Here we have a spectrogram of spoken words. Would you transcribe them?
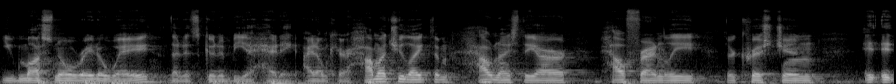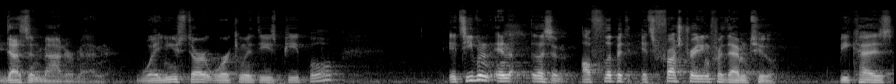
you must know right away that it's going to be a headache. I don't care how much you like them, how nice they are, how friendly, they're Christian. It, it doesn't matter, man. When you start working with these people, it's even and listen, I'll flip it. It's frustrating for them too, because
